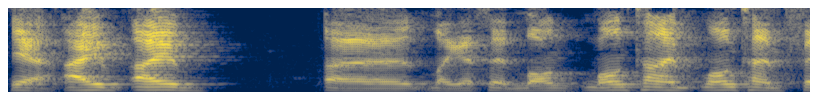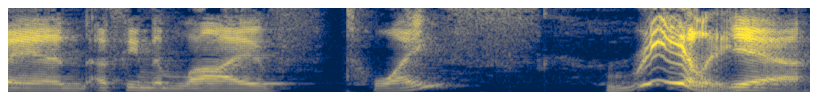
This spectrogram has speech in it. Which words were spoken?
Yeah, I I uh, like I said, long long time long time fan. I've seen them live twice. really? Yeah.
